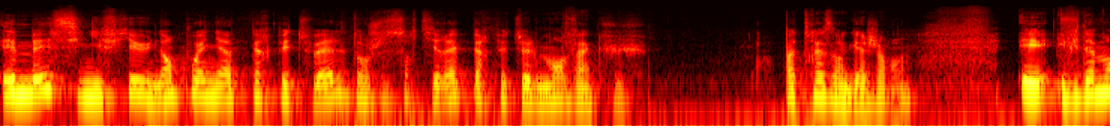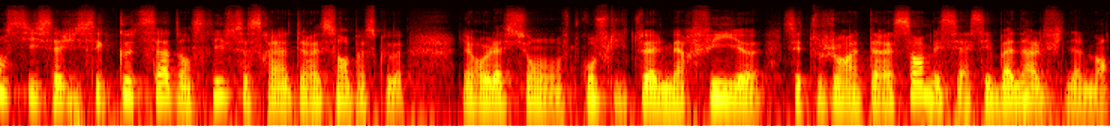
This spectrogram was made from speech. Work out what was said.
aimer signifiait une empoignade perpétuelle dont je sortirais perpétuellement vaincue. Pas très engageant. Hein. Et évidemment, s'il s'agissait que de ça dans ce livre, ce serait intéressant parce que les relations conflictuelles mère-fille, euh, c'est toujours intéressant, mais c'est assez banal finalement.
